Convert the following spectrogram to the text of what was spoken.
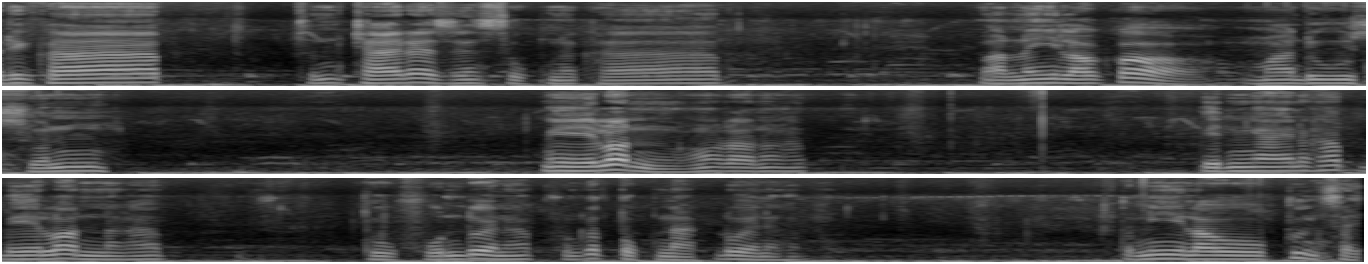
ัสดีครับสมชายและแสนสุขนะครับ วันนี้เราก็มาดูสวนเมลอนของเรานะครับ เป็นไงนะครับเมลอนนะครับ ถูกฝนด้วยนะครับฝนก็ตกหนักด้วยนะครับ ตอนนี้เราเพิ่งใส่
